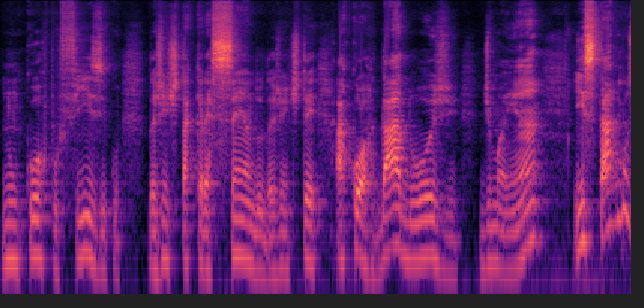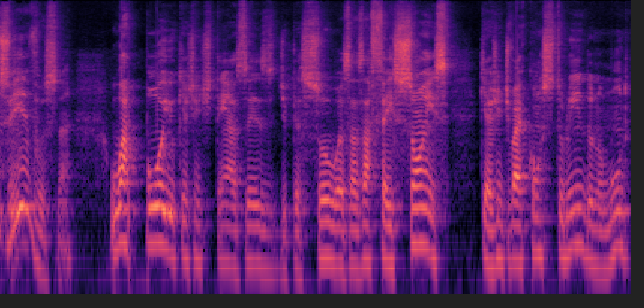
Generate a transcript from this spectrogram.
num corpo físico, da gente estar crescendo, da gente ter acordado hoje de manhã e estarmos vivos. Né? o apoio que a gente tem às vezes de pessoas, as afeições que a gente vai construindo no mundo,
